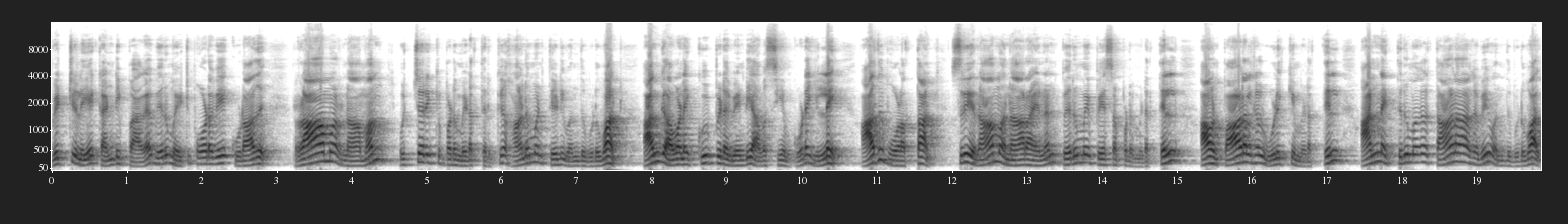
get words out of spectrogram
வெற்றிலையை கண்டிப்பாக வெறுமையிட்டு போடவே கூடாது. ராமர் நாமம் உச்சரிக்கப்படும் இடத்திற்கு ஹனுமன் தேடி வந்து விடுவான். அங்கு அவனை கூப்பிட வேண்டிய அவசியம் கூட இல்லை. அதுபோலத்தான் ஸ்ரீ ராமநாராயணன் பெருமை பேசப்படும் இடத்தில் அவன் பாடல்கள் ஒழிக்கும் இடத்தில் அன்னை திருமகள் தானாகவே வந்து விடுவாள்.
